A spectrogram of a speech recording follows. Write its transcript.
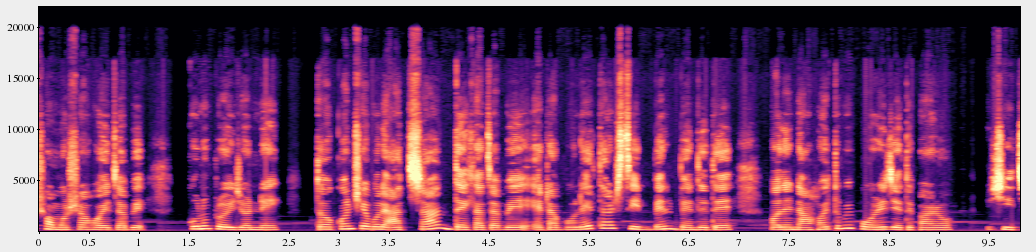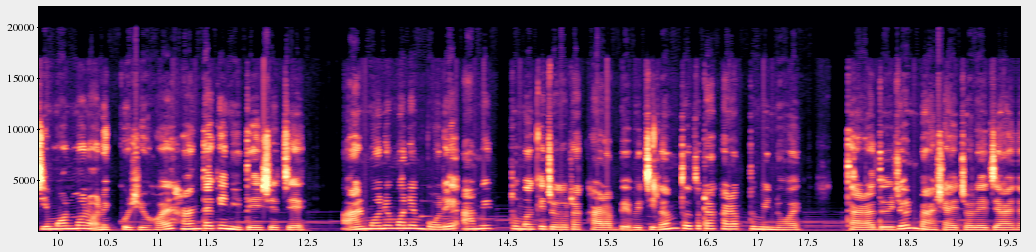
সমস্যা হয়ে যাবে। কোনো প্রয়োজন নেই। তখন সে বলে আচ্ছা দেখা যাবে। এটা বলে তার সিট বেল্ট বেঁধে দেয়। বলে, না হয় তুমি পরে যেতে পারো। সিজি মন মন অনেক খুশি হয়, হান তাকে নিতে এসেছে। আর মনে মনে বলে, আমি তোমাকে যতটা খারাপ ভেবেছিলাম, ততটা খারাপ তুমি নয়। তারা দুইজন বাসায় চলে যায়।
